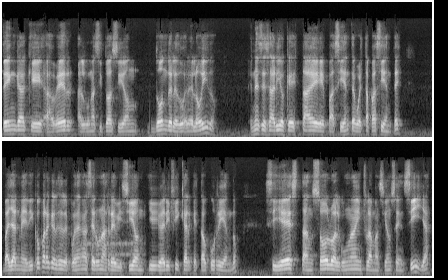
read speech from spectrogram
tenga que haber alguna situación donde le duele el oído es necesario que esta eh, paciente o esta paciente vaya al médico para que le puedan hacer una revisión y verificar qué está ocurriendo, si es tan solo alguna inflamación sencilla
